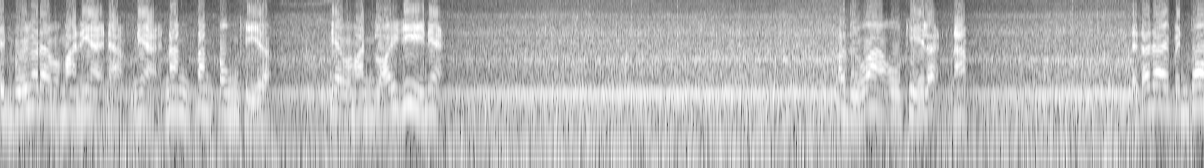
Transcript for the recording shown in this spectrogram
ยืนพื้นก็ได้ประมาณนี้นะเนี่ยนั่งตั้งตรงขี่แล้วเนี่ยประมาณร้อยยี่เนี่ยก็ถือว่าโอเคแล้วนะแต่ถ้าได้เป็นท่อ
